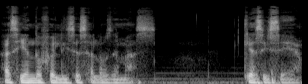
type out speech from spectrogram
haciendo felices a los demás. Que así sea.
